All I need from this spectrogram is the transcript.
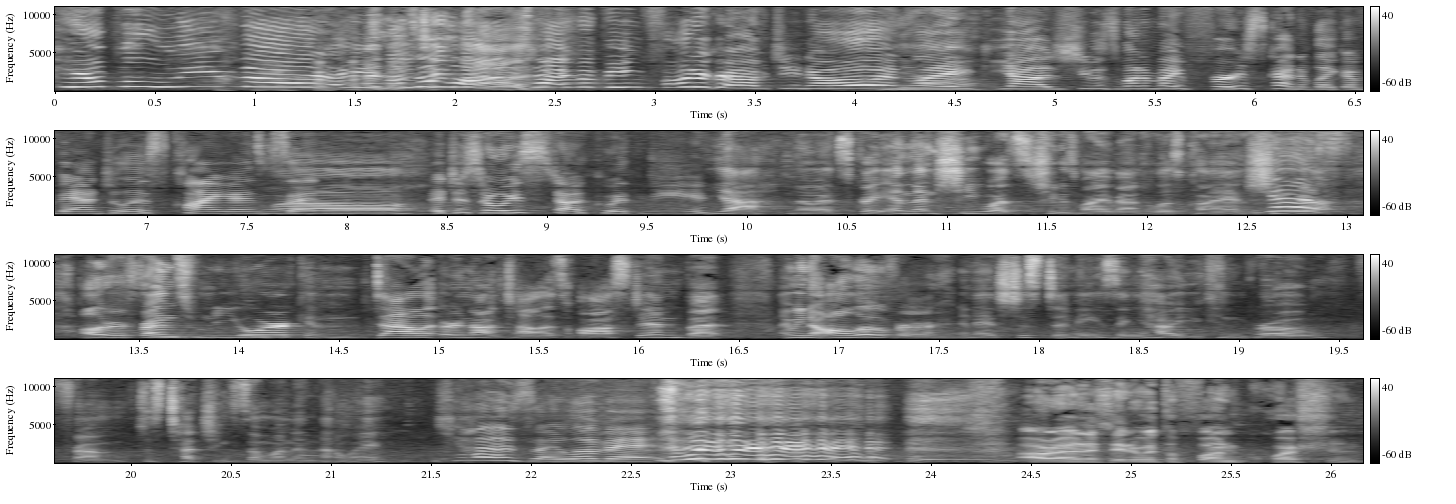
can't believe that. I mean, And that's a did long that. time of being photographed, you know? And Yeah. like, yeah, she was one of my first kind of like evangelist clients. Wow. And it just always stuck with me. Yeah, no, it's great. And then she was she was my evangelist client. She Yes. got all of her friends from New York and Dallas, or not Dallas, Austin, but I mean all over. And it's just amazing how you can grow from just touching someone in that way. Yes, I love it. All right, let's hit it with a fun question.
